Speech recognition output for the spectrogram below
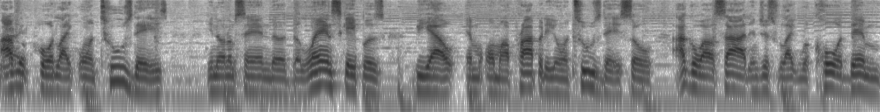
I record like on Tuesdays. You know what I'm saying? The the landscapers be out in, on my property on Tuesdays, so I go outside and just like record them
